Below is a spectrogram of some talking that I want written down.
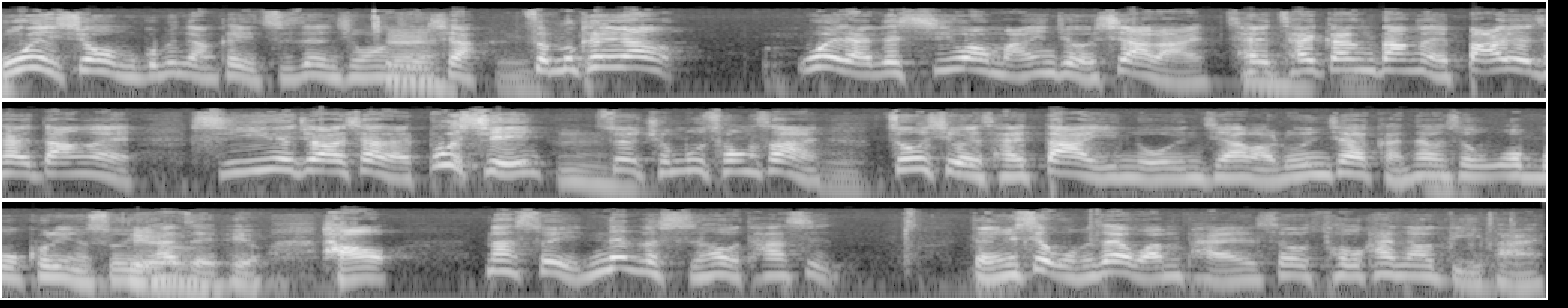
我也希望我们国民党可以执政的情况之下，怎么可以让？未来的希望马英九下来，才才刚当哎、八月才当哎、十一月就要下来，不行，所以全部冲上来。周习伟才大赢罗文嘉嘛，罗文嘉感叹说：“我不可能输赢他这票。”好，那所以那个时候他是等于是我们在玩牌的时候偷看到底牌，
